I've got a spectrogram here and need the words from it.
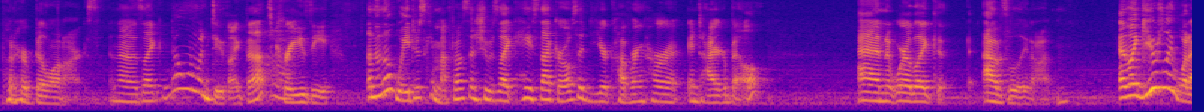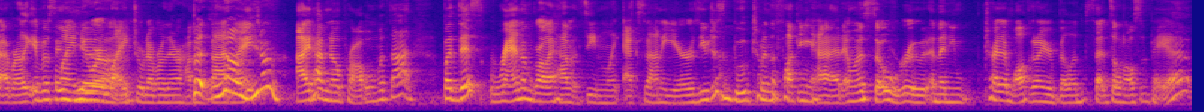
put her bill on ours. And I was like, no one would do like that. That's crazy. And then the waitress came up to us and she was like, "Hey, so that girl said you're covering her entire bill," and we're like, "Absolutely not." And like usually, whatever. Like if it was uh, someone I knew or Yeah. liked or whatever, they were having But a bad no, night. you don't- I'd have no problem with that. But this random girl I haven't seen in like X amount of years, you just booped him in the fucking head and was so rude, and then you tried to walk it on your bill and said someone else would pay it.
